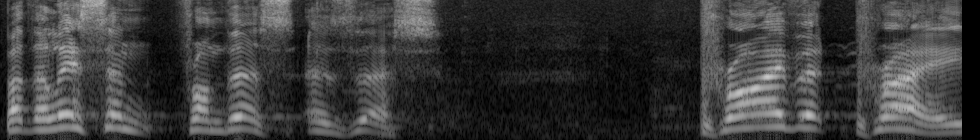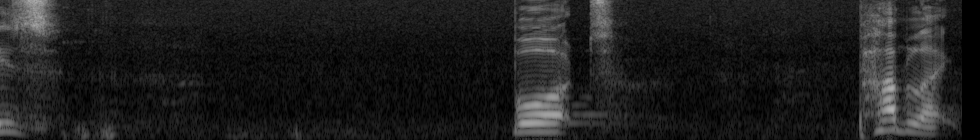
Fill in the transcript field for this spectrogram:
But the lesson from this is this private praise brought public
